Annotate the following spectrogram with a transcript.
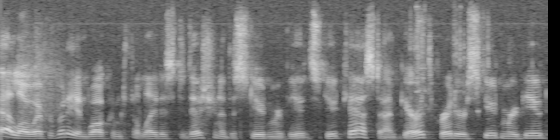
Hello, everybody, and welcome to the latest edition of the Skewed and Reviewed Skewedcast. I'm Garrett, the creator of Skewed and Reviewed,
